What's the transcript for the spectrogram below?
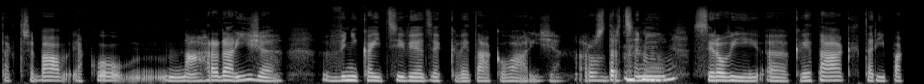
tak třeba jako náhrada rýže, vynikající věc je květáková rýže. Rozdrcený mm-hmm. syrový eh, květák, který pak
